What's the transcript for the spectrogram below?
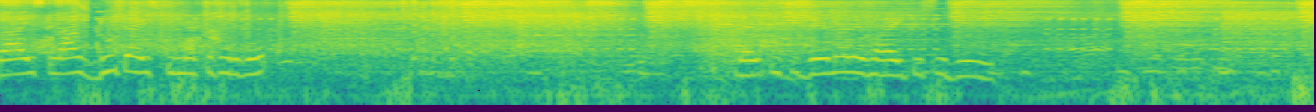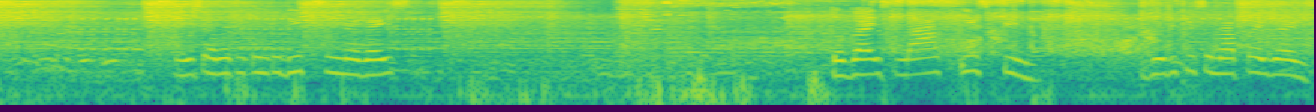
গাইস লাস্ট দুইটা স্পিন মারতে পারব। ভাই, কিছু দে না রে ভাই, কিছু দে। আমাকে কিন্তু দিচ্ছি না গাইস তো গাইস লাস্ট স্পিন যদি কিছু না পাই গাইস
